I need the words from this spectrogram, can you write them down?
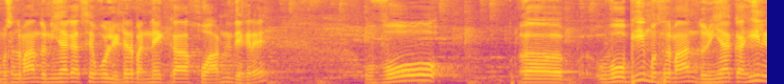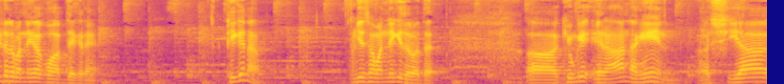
मुसलमान दुनिया का सिर्फ़ वो लीडर बनने का ख्वाब नहीं देख रहे? वो आ, वो भी मुसलमान दुनिया का ही लीडर बनने का ख्वाब देख रहे हैं। ठीक है ना? ये समझने की ज़रूरत है। क्योंकि ईरान अगेन शिया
